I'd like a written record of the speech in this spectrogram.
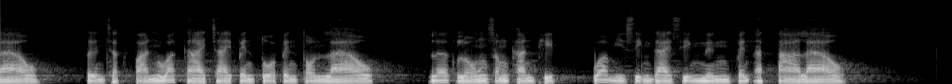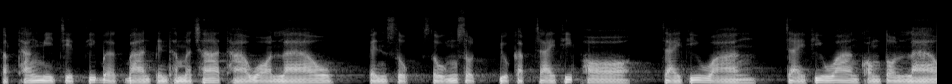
แล้ว ตื่นจากฝันว่ากายใจเป็นตัวเป็นตนแล้ว เลิกหลงสำคัญผิดว่ามีสิ่งใดสิ่งหนึ่งเป็นอัตตาแล้ว กับทั้งมีจิตที่เบิกบานเป็นธรรมชาติถาวรแล้ว เป็นสุขสูงสุดอยู่กับใจที่พอ ใจที่วาง ใจที่ว่างของตนแล้ว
